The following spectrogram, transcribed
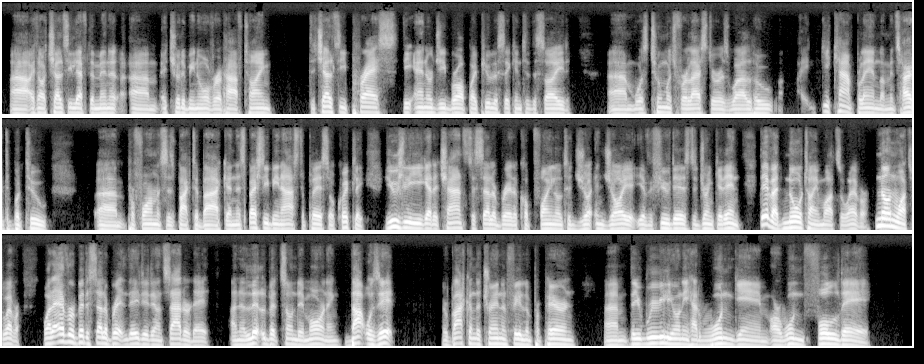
Uh, I thought Chelsea left a minute. Um, it should have been over at half time. The Chelsea press, the energy brought by Pulisic into the side um, was too much for Leicester as well, who you can't blame them. It's hard to put two um, performances back to back, and especially being asked to play so quickly. Usually, you get a chance to celebrate a cup final to jo- enjoy it. You have a few days to drink it in. They've had no time whatsoever, none whatsoever. Whatever bit of celebrating they did on Saturday and a little bit Sunday morning, that was it. They're back on the training field and preparing. Um, they really only had one game or one full day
